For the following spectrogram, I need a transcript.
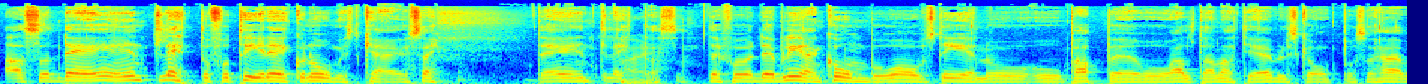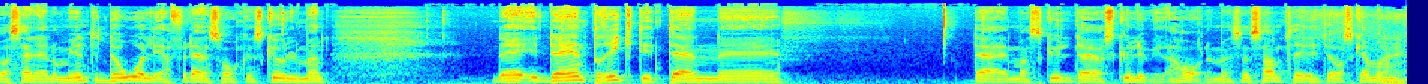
alltså det är inte lätt att få till det ekonomiskt kan jag ju säga. Det är inte lätt Nej. alltså. Det, får, det blir en kombo av sten och, och papper och allt annat jävelskap och så här. Sen är de ju inte dåliga för den sakens skull men det, det är inte riktigt den eh, där, man skulle, där jag skulle vilja ha det. Men sen samtidigt, ja, ska man Nej.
